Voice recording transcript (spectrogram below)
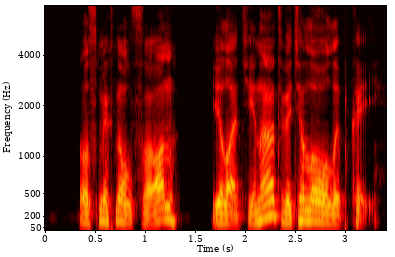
— усмехнулся он, и Латина ответила улыбкой.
